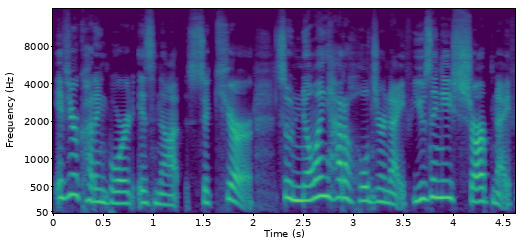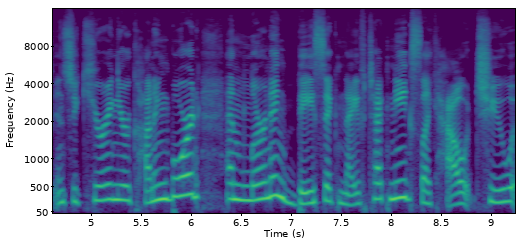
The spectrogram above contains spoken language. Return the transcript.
if your cutting board is not secure. So, knowing how to hold your knife, using a sharp knife, and securing your cutting board, and learning basic knife techniques like how to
